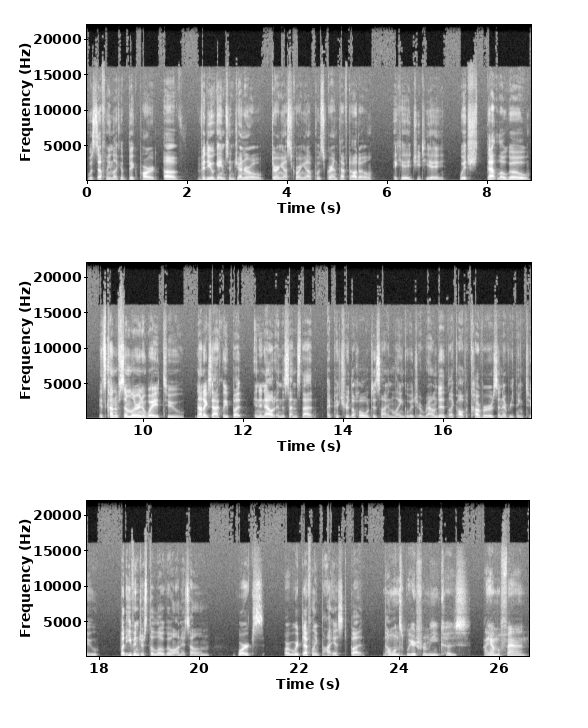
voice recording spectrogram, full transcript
was definitely like a big part of video games in general during us growing up was Grand Theft Auto, aka GTA, which that logo it's kind of similar in a way to not exactly, but in and out in the sense that I picture the whole design language around it, like all the covers and everything too. But even just the logo on its own works, or we're definitely biased, but That one's weird for me because I am a fan.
